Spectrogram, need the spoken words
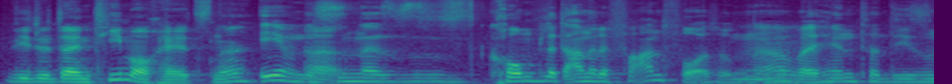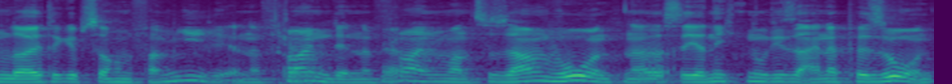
wie du dein Team auch hältst, ne? Eben, das Ja. ist eine das ist komplett andere Verantwortung, ne? Mhm. weil hinter diesen Leuten gibt es auch eine Familie, eine Freundin, eine Freundin, wo man zusammen wohnt. Ne? Das ist ja nicht nur diese eine Person.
